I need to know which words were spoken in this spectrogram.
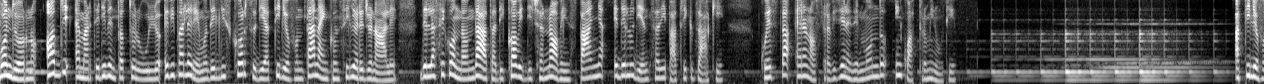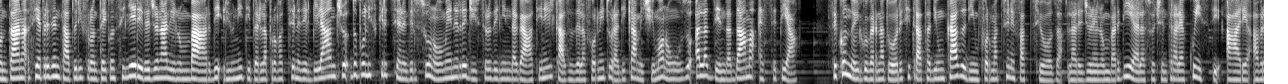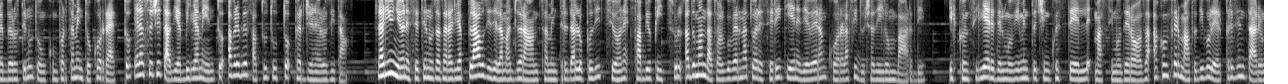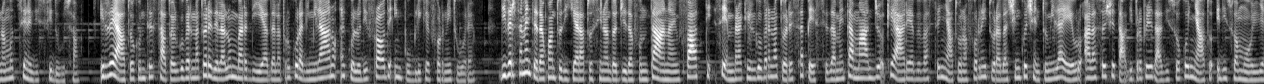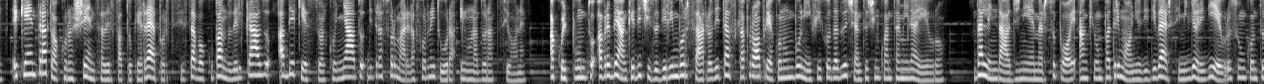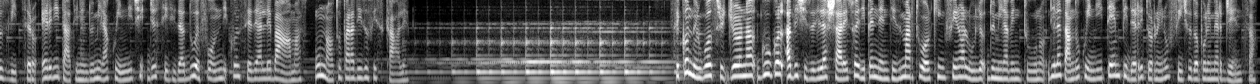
Buongiorno, oggi è martedì 28 luglio e vi parleremo del discorso di Attilio Fontana in Consiglio regionale, della seconda ondata di Covid-19 in Spagna e dell'udienza di Patrick Zachi. Questa è la nostra visione del mondo in 4 minuti. Attilio Fontana si è presentato di fronte ai consiglieri regionali lombardi riuniti per l'approvazione del bilancio dopo l'iscrizione del suo nome nel registro degli indagati nel caso della fornitura di camici monouso all'azienda Dama SPA. Secondo il governatore si tratta di un caso di informazione faziosa. La regione Lombardia e la sua centrale acquisti, Aria, avrebbero tenuto un comportamento corretto e la società di abbigliamento avrebbe fatto tutto per generosità. La riunione si è tenuta tra gli applausi della maggioranza, mentre dall'opposizione Fabio Pizzul ha domandato al governatore se ritiene di avere ancora la fiducia dei lombardi. Il consigliere del Movimento 5 Stelle, Massimo De Rosa, ha confermato di voler presentare una mozione di sfiducia. Il reato contestato al governatore della Lombardia dalla Procura di Milano è quello di frode in pubbliche forniture. Diversamente da quanto dichiarato sino ad oggi da Fontana, infatti, sembra che il governatore sapesse da metà maggio che Ari aveva assegnato una fornitura da 500.000 euro alla società di proprietà di suo cognato e di sua moglie e che è entrato a conoscenza del fatto che il report si stava occupando del caso abbia chiesto al cognato di trasformare la fornitura in una donazione. A quel punto avrebbe anche deciso di rimborsarlo di tasca propria con un bonifico da 250.000 euro. Dalle indagini è emerso poi anche un patrimonio di diversi milioni di euro su un conto svizzero, ereditati nel 2015, gestiti da due fondi con sede alle Bahamas, un noto paradiso fiscale. Secondo il Wall Street Journal, Google ha deciso di lasciare i suoi dipendenti smart working fino a luglio 2021, dilatando quindi i tempi del ritorno in ufficio dopo l'emergenza.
